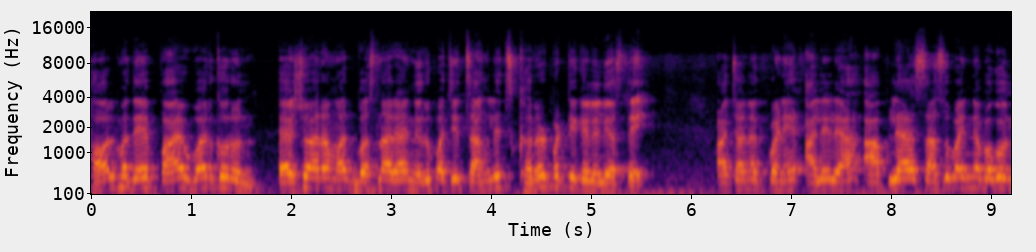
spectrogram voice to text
हॉलमध्ये पाय वर करून ऐशोआरामात बसणाऱ्या निरुपाची चांगलीच खरडपट्टी केलेली असते. अचानकपणे आलेल्या आपल्या सासूबाईंना बघून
